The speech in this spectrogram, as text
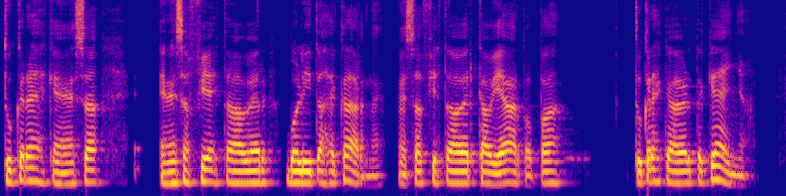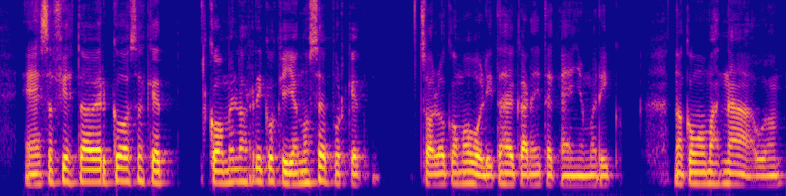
¿Tú crees que en esa, en esa fiesta va a haber bolitas de carne? En esa fiesta va a haber caviar, papá. ¿Tú crees que va a haber pequeños? En esa fiesta va a haber cosas que comen los ricos que yo no sé porque solo como bolitas de carne y pequeño, marico. No como más nada, weón.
